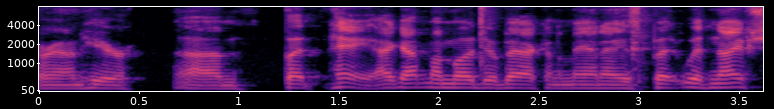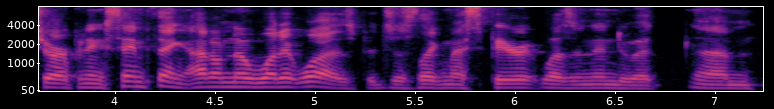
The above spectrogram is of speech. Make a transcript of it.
around here. Um, but hey, I got my mojo back on the mayonnaise. But with knife sharpening, same thing. I don't know what it was, but just like my spirit wasn't into it. Um,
